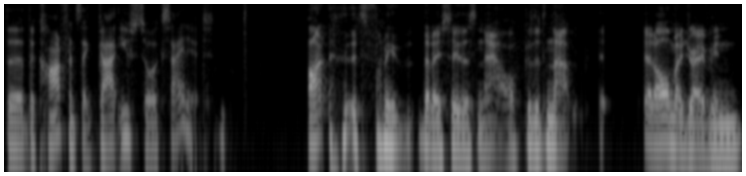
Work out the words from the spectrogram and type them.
the the conference that got you so excited? On, it's funny that I say this now because it's not at all my driving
